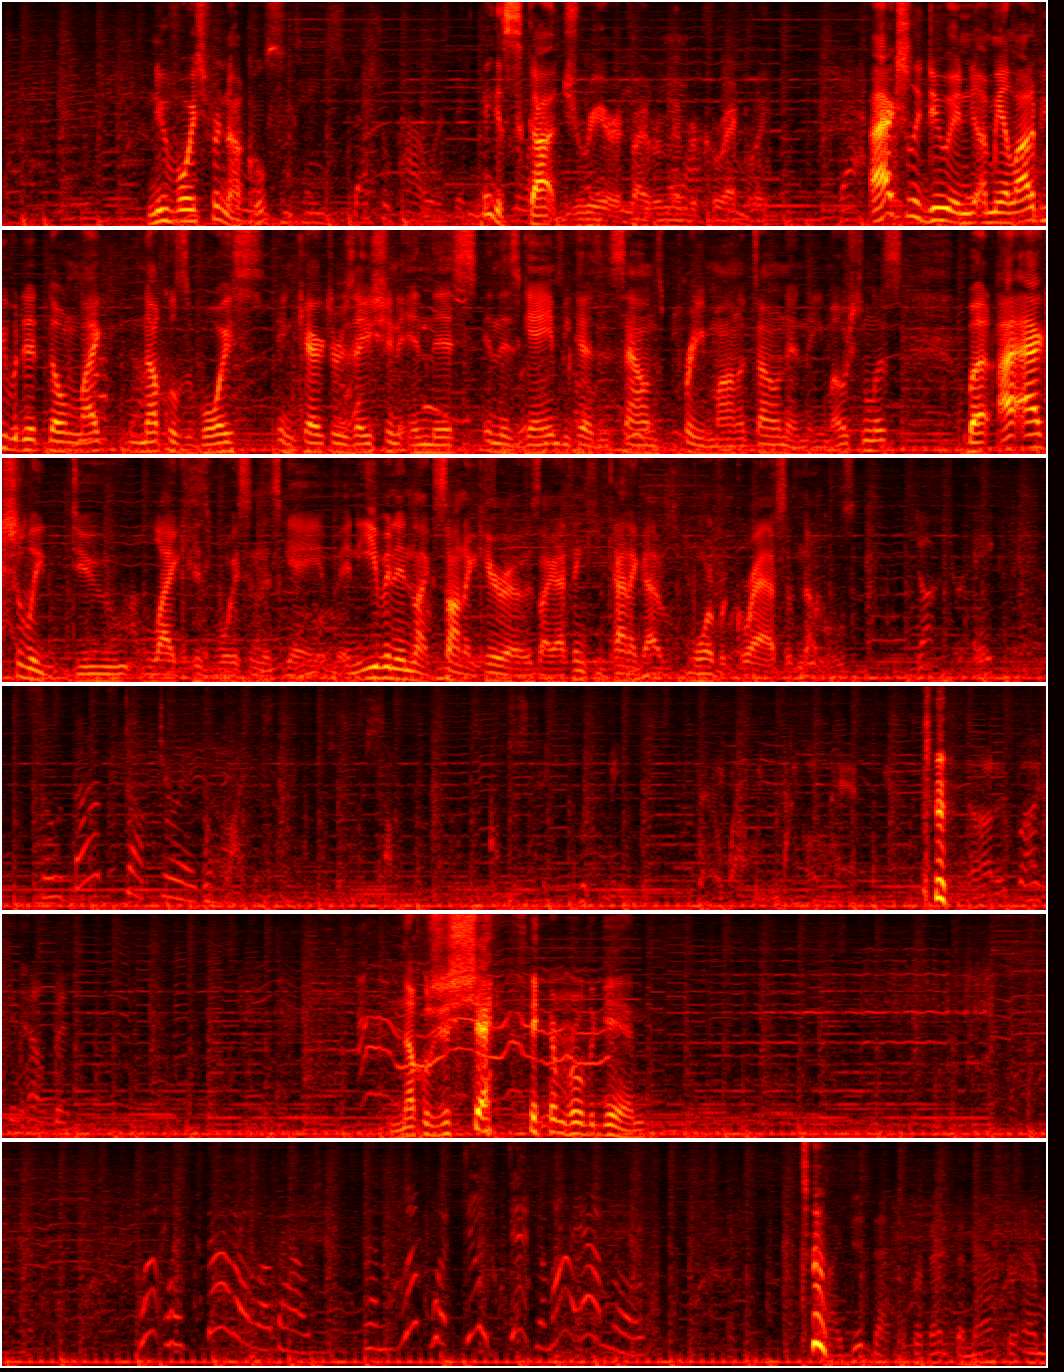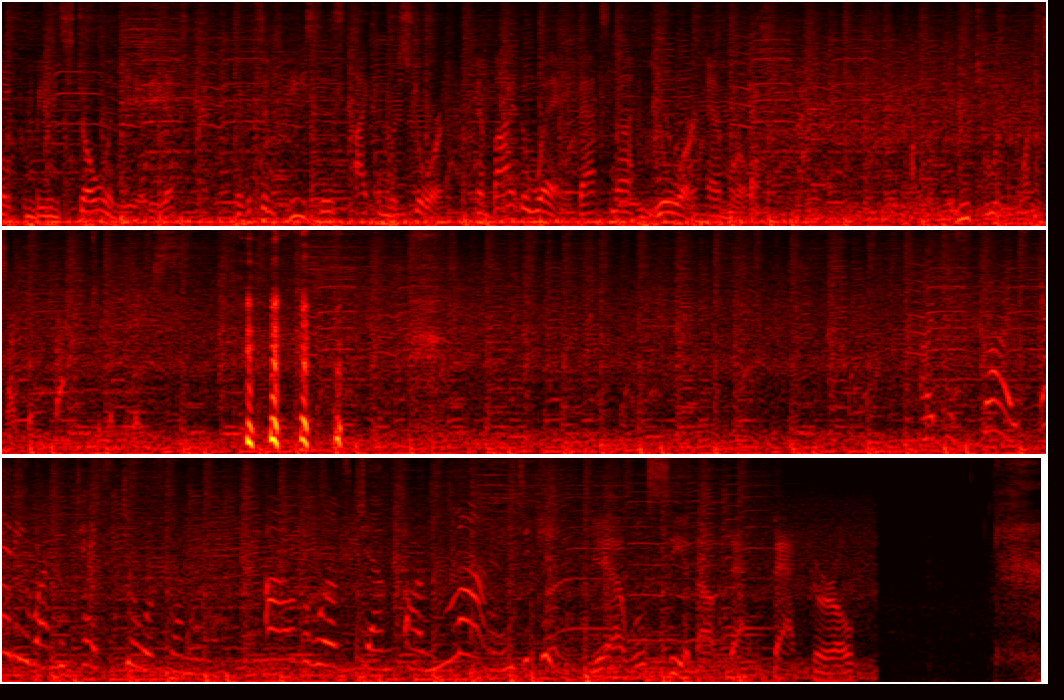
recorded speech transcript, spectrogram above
New voice for Knuckles. Contains special powers that I think it's Scott Dreier, if I remember correctly. I actually do, and I mean, a lot of people that don't like Knuckles' voice and characterization in this in this game because it sounds pretty monotone and emotionless. But I actually do like his voice in this game, and even in like Sonic Heroes, like I think he kind of got more of a grasp of Knuckles. Dr. Eggman. So that's Dr. Eggman. Like something. I'll just take it with me. Farewell, knucklehead. Not if I can help it. Knuckles just shattered the emerald again. What was that all about? And look what Duke did to my emerald. I did that to prevent the Master Emerald from being stolen, you idiot. If it's in pieces, I can restore it. And by the way, that's not your emerald. Into it once I get back to the base. All the world's gems are mine to keep. Yeah, we'll see about that, Batgirl.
